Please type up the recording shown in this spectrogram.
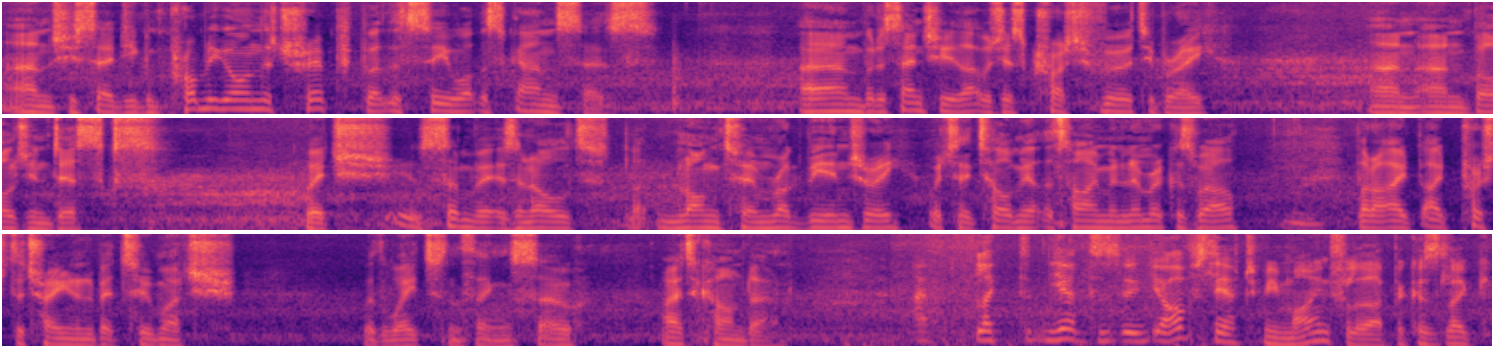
and she said, You can probably go on the trip, but let's see what the scan says. Um, but essentially, that was just crushed vertebrae and, and bulging discs, which some of it is an old long term rugby injury, which they told me at the time in Limerick as well. Mm. But I, I pushed the training a bit too much with weights and things, so I had to calm down. like yeah you obviously have to be mindful of that because like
